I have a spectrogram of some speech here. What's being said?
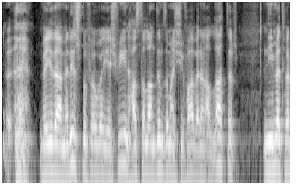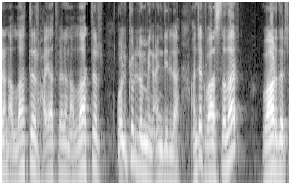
ve izâ meristu fevve yeşfîn hastalandığım zaman şifa veren Allah'tır. Nimet veren Allah'tır. Hayat veren Allah'tır. Kul kullun min indillah. Ancak vasıtalar vardır.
